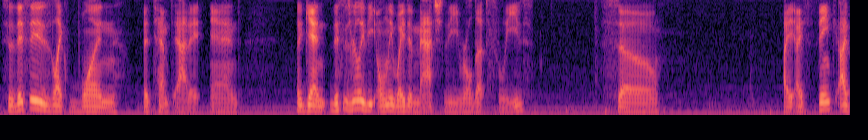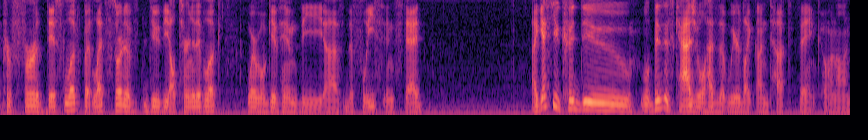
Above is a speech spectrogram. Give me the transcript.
So this is, like, one attempt at it, and again, this is really the only way to match the rolled up sleeves. So I, I think I prefer this look, but let's sort of do the alternative look where we'll give him the uh, the fleece instead. I guess you could do well. Business casual has that weird like untucked thing going on,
